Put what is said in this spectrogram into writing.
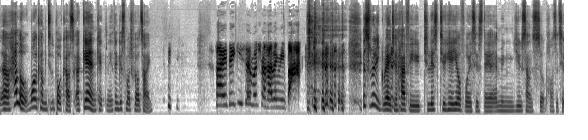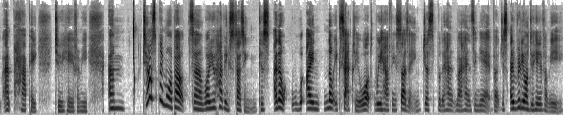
Uh, hello, welcome to the podcast again, Caitlin. Thank you so much for your time. Hi, thank you so much for having me back. it's really great to have you to listen to hear your voices there. I mean, you sound so positive. I'm happy to hear from you. Um, tell us a bit more about uh, what you're having studying, because I know I know exactly what we have been studying. Just put hand, my hands in the air, but just I really want to hear from you.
